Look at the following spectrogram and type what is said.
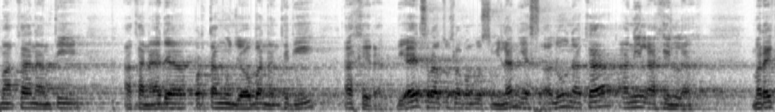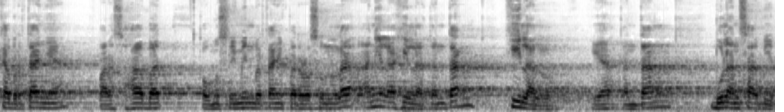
maka nanti akan ada pertanggungjawaban nanti di akhirat. Di ayat 189 yas'alunaka anil ahillah. Mereka bertanya para sahabat kaum muslimin bertanya kepada Rasulullah anil ahillah tentang hilal ya, tentang bulan sabit.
